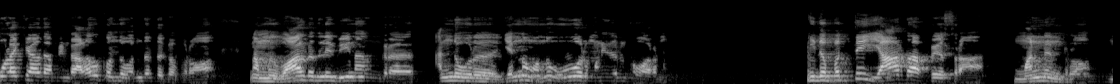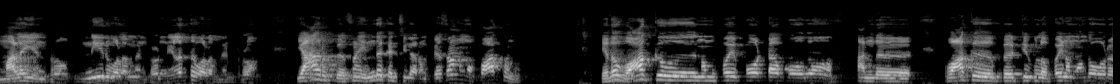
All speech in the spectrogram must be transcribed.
முளைக்காது அப்படின்ற அளவுக்கு வந்து வந்ததுக்கு அப்புறம் நம்ம வாழ்றதுலே வீணாங்கிற அந்த ஒரு எண்ணம் வந்து ஒவ்வொரு மனிதனுக்கும் வரணும். இதை பத்தி யார்டா பேசுறான்? மண் என்றும் மலை என்றும் நீர் வளம் என்றும் நிலத்து வளம் என்றும் யார் பேசுறான் எந்த கட்சிக்காரன் பேசுறான் நம்ம பார்க்கணும். ஏதோ வாக்கு நம்ம போய் போட்டா போதும். அந்த வாக்கு பெட்டிக்குள்ள போய் நம்ம வந்து ஒரு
